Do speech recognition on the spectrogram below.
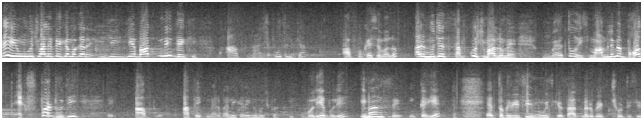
कई मूछ वाले देखे मगर ये, ये बात नहीं देखी। आप राजपूत हैं क्या? आपको कैसे मालूम? अरे मुझे सब कुछ मालूम है। मैं तो इस मामले में बहुत एक्सपर्ट हूँ जी। आप आप एक मेहरबानी करेंगे मुझ पर? बोलिए बोलिए। ईमान से। कहिए तो फिर इसी मूछ के साथ मेरे को एक छोटी सी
